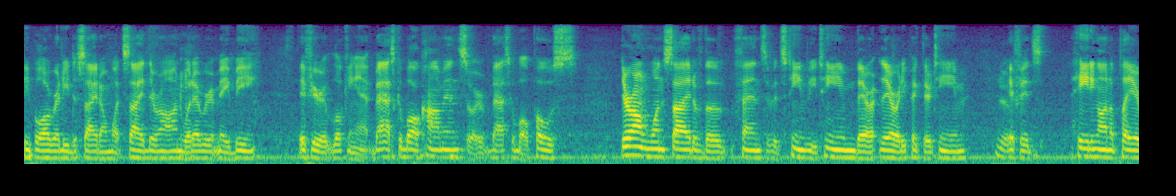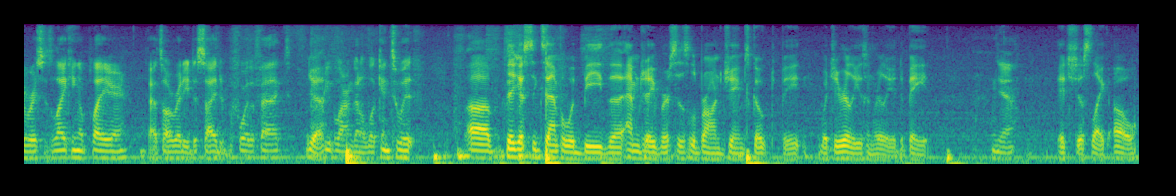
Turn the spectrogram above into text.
People already decide on what side they're on, whatever it may be. If you're looking at basketball comments or basketball posts, they're on one side of the fence. If it's team v team, they they already picked their team. Yeah. If it's hating on a player versus liking a player, that's already decided before the fact. Yeah. People aren't going to look into it. Uh, biggest example would be the MJ versus LeBron James GOAT debate, which it really isn't really a debate. Yeah. It's just like, oh,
